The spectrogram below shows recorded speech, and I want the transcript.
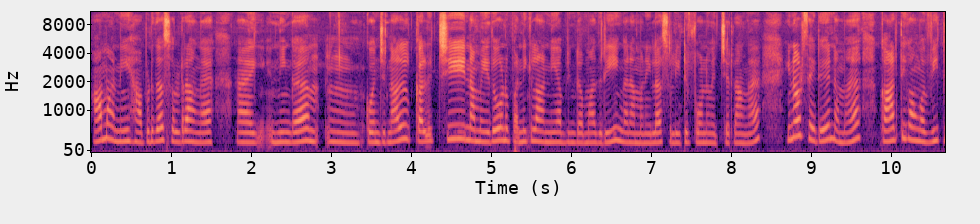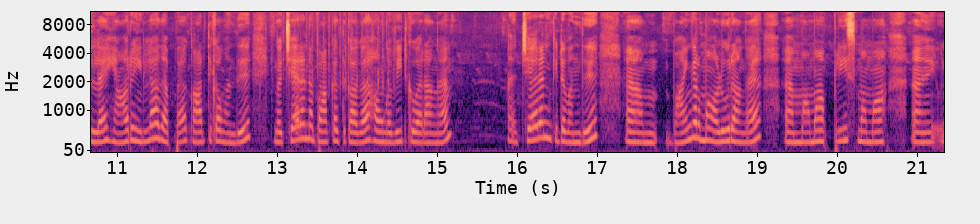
ஆமாம் நீ அப்படி தான் சொல்கிறாங்க நீங்கள் கொஞ்ச நாள் கழித்து நம்ம ஏதோ ஒன்று பண்ணிக்கலாம் அண்ணி அப்படின்ற மாதிரி இங்கே நம்ம நிலா சொல்லிட்டு ஃபோனை வச்சிடுறாங்க. இன்னொரு சைடு நம்ம கார்த்திகா அவங்க வீட்டில் யாரும் இல்லாதப்ப கார்த்திகா வந்து இங்கே சேரனை பார்க்கறதுக்காக அவங்க வீட்டுக்கு வராங்க. சேரன்கிட்ட சேரன் வந்து பயங்கரமாக அழுகுறாங்க. மாமா ப்ளீஸ் மாமா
